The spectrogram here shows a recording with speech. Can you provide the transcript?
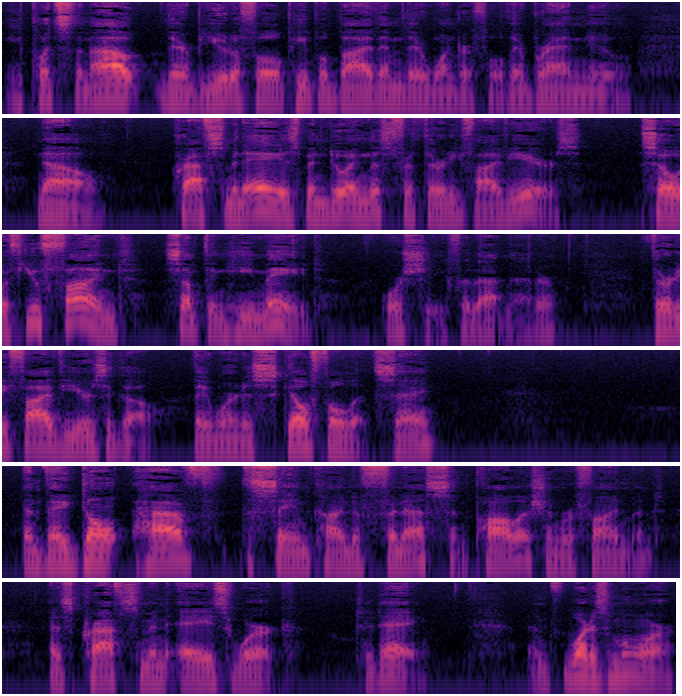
He puts them out, they're beautiful, people buy them, they're wonderful, they're brand new. Now, Craftsman A has been doing this for 35 years. So if you find something he made, or she for that matter, 35 years ago, they weren't as skillful, let's say, and they don't have the same kind of finesse and polish and refinement as Craftsman A's work today. And what is more,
